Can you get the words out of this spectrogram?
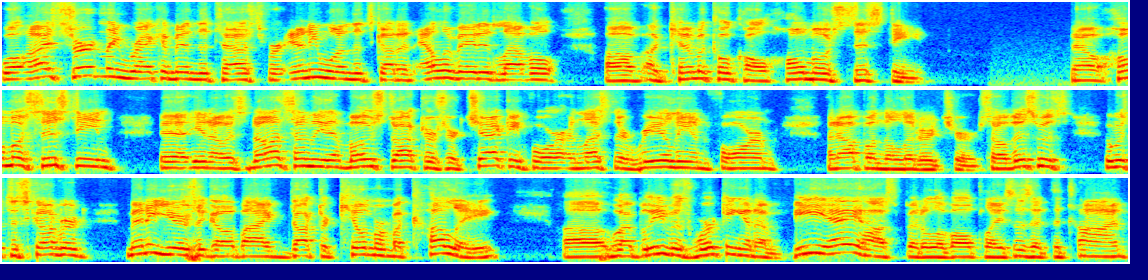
Well, I certainly recommend the test for anyone that's got an elevated level of a chemical called homocysteine. Now, homocysteine uh, you know, it's not something that most doctors are checking for unless they're really informed and up on the literature. So this was it was discovered many years ago by Dr. Kilmer McCully, uh, who I believe was working in a VA hospital of all places at the time.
